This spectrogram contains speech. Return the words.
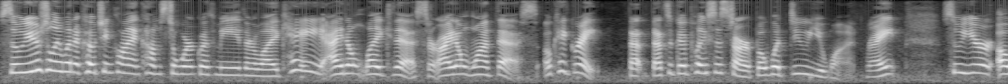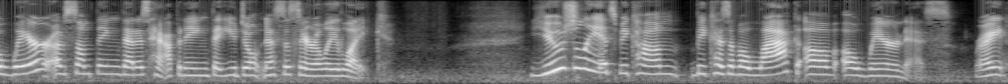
So, usually when a coaching client comes to work with me, they're like, hey, I don't like this or I don't want this. Okay, great. That, that's a good place to start. But what do you want, right? So you're aware of something that is happening that you don't necessarily like. Usually it's become because of a lack of awareness, right?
